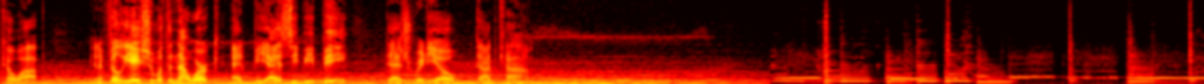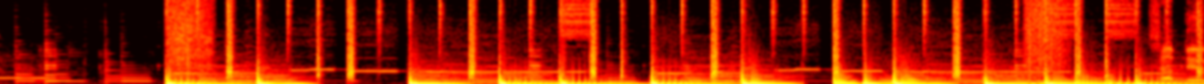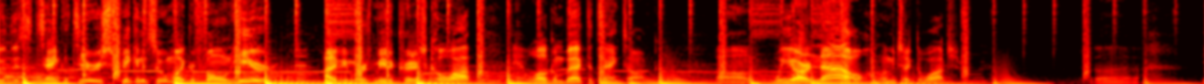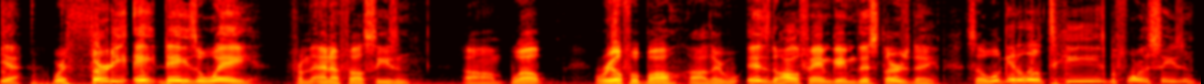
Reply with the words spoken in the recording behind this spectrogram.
Co-op in affiliation with the network at? This is Tank Lettieri speaking into a microphone here. Out of Emerge Media Critters Co-op, and welcome back to Tank Talk. Um, we are now. Let me check the watch. Uh, yeah, we're 38 days away from the NFL season. Um, well, real football. Uh, there is the Hall of Fame game this Thursday, so we'll get a little tease before the season.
